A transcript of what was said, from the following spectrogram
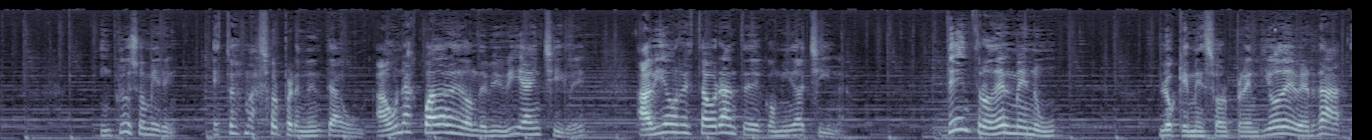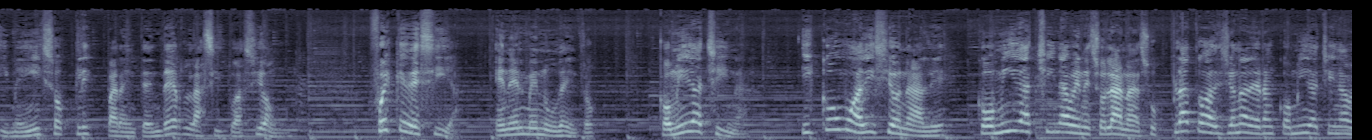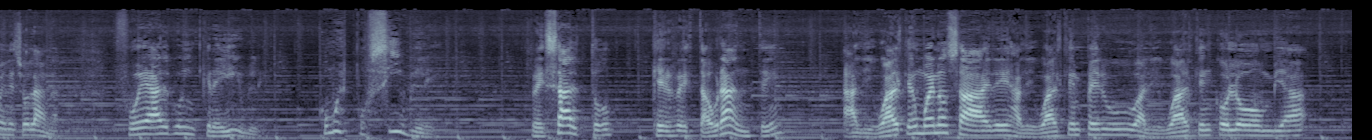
Incluso, miren, esto es más sorprendente aún. A unas cuadras de donde vivía en Chile, había un restaurante de comida china. Dentro del menú, lo que me sorprendió de verdad y me hizo clic para entender la situación, fue que decía en el menú dentro, comida china y como adicionales comida china venezolana. Sus platos adicionales eran comida china venezolana. Fue algo increíble. ¿Cómo es posible? Resalto que el restaurante, al igual que en Buenos Aires, al igual que en Perú, al igual que en Colombia,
